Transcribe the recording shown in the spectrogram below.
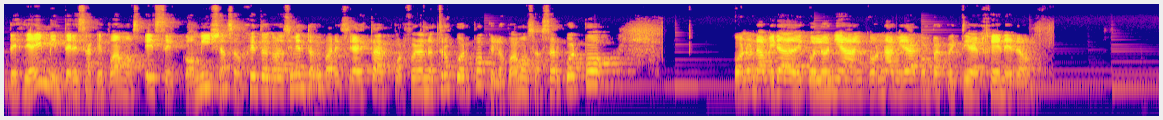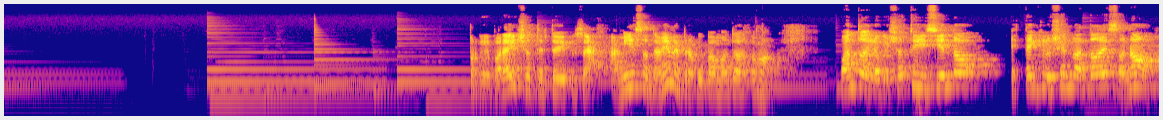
Desde ahí me interesa que podamos ese, comillas, objeto de conocimiento que pareciera estar por fuera de nuestro cuerpo, que lo podamos hacer cuerpo con una mirada de colonial, con una mirada con perspectiva de género. Porque por ahí yo te estoy, o sea, a mí eso también me preocupa un montón, como, ¿cuánto de lo que yo estoy diciendo está incluyendo a todo eso o no?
